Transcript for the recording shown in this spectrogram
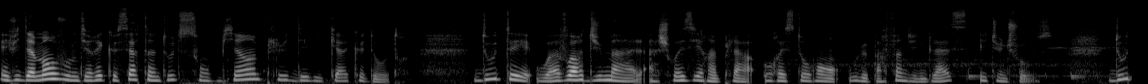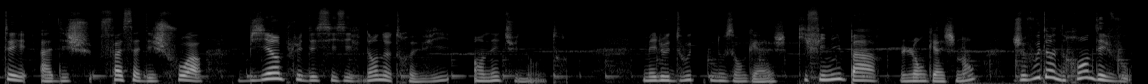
Évidemment, vous me direz que certains doutes sont bien plus délicats que d'autres. Douter ou avoir du mal à choisir un plat au restaurant ou le parfum d'une glace est une chose. Douter face à des choix bien plus décisifs dans notre vie en est une autre. Mais le doute nous engage, qui finit par l'engagement. Je vous donne rendez-vous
